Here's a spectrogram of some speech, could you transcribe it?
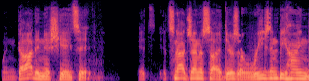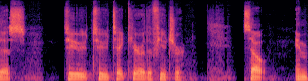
when God initiates it, it's it's not genocide. There's a reason behind this to to take care of the future. So, and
